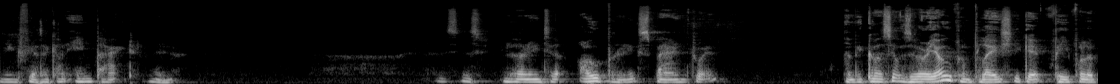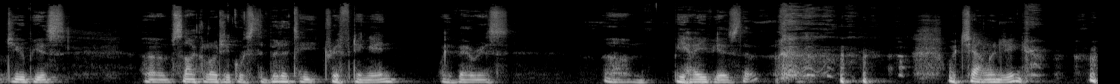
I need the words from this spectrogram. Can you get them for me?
And you can feel the kind of impact. Know. It's just learning to open and expand to it. And because it was a very open place, you get people of dubious um, psychological stability drifting in with various um, behaviors that were challenging.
